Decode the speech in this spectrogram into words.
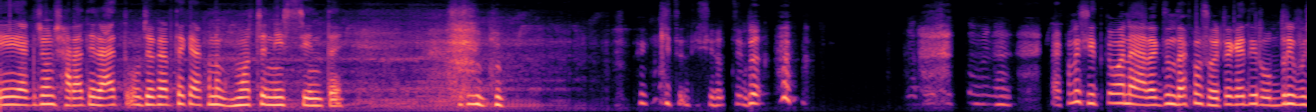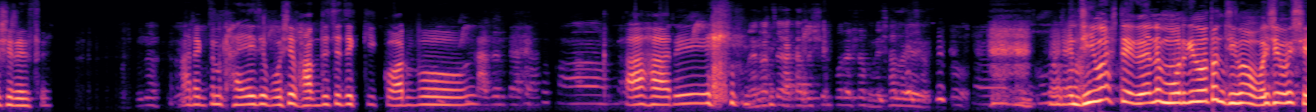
এই একজন সারাদিন রাত উজাগার থেকে এখনও ঘুমাচ্ছে নিশ্চিন্তে। কিছু দিশে হচ্ছে না। এখনও শীত কমে না আর একজন দেখো সোয়েটার গায়ে দিয়ে রোদ্দুরই বসে রয়েছে। আর একজন খাইয়ে যে বসে ভাবতেছে যে কি করব। আহারে। মেন হচ্ছে একাদশীর পরে সব নেশা লেগে গেছে তো। ঝিমাসতে মানে মুরগির মতন ঝিমাও বসে বসে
